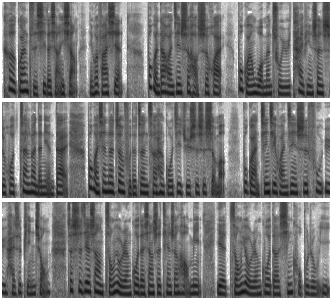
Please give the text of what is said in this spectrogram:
客观仔细的想一想，你会发现，不管大环境是好是坏。不管我们处于太平盛世或战乱的年代，不管现在政府的政策和国际局势是什么，不管经济环境是富裕还是贫穷，这世界上总有人过得像是天生好命，也总有人过得辛苦不如意。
